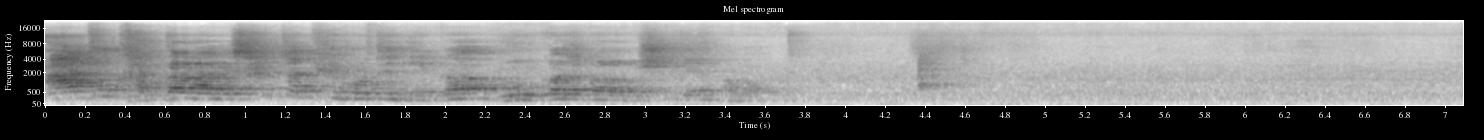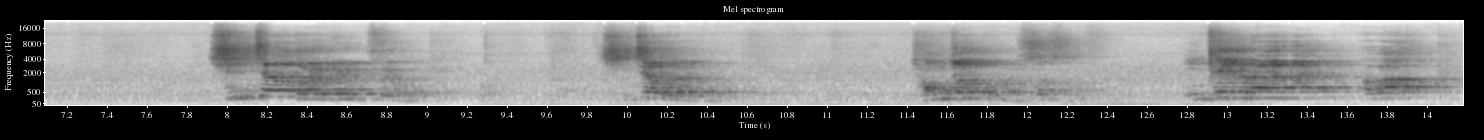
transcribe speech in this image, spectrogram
아주 간단하게 살짝 해볼 테니까 요거까지만 하고 쉽게 봐봐. 진짜 넓이를 구해볼게. 진짜 구해볼게. 정적분을 써서. 인테그랄, 봐봐.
